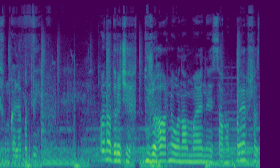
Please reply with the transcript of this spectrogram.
Сумка ляпоти. Вона, до речі, дуже гарна, вона в мене сама перша з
